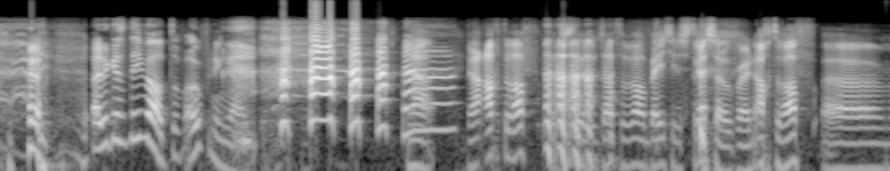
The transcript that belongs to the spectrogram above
en ik is niemand op opening night. ja, ja, achteraf dus, eh, zaten we wel een beetje de stress over. En achteraf... ehm,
